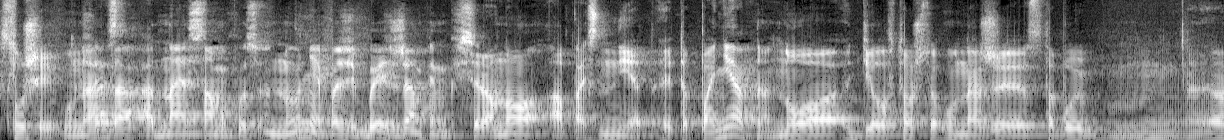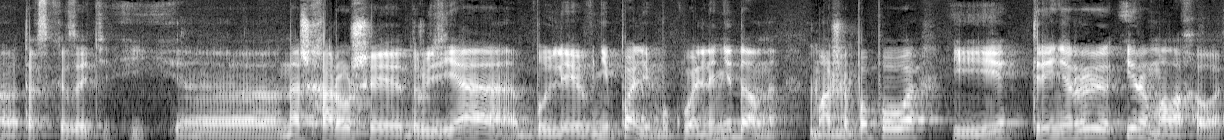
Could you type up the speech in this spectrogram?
Слушай, у нас... Это одна из самых высоких. Ну, не, подожди, бейсджампинг все равно опаснее. Нет, это понятно, но дело в том, что у нас же с тобой, э, так сказать, э, наши хорошие друзья были в Непале буквально недавно. Маша Попова и тренер Ира Малахова.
